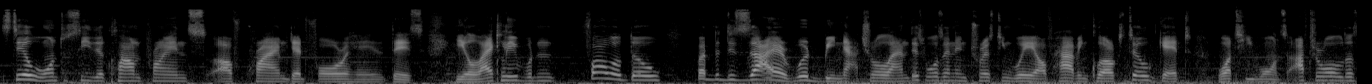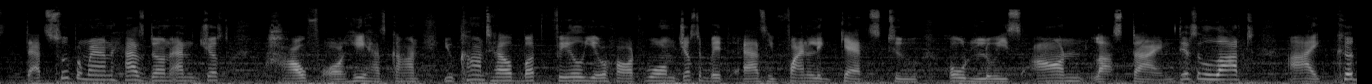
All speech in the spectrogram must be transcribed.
still want to see the clown prince of crime dead for his, this. He likely wouldn't follow though but the desire would be natural and this was an interesting way of having Clark still get what he wants. After all this, that Superman has done and just how far he has gone, you can't help but feel your heart warm just a bit as he finally gets to hold Lois on last time. There's a lot I could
